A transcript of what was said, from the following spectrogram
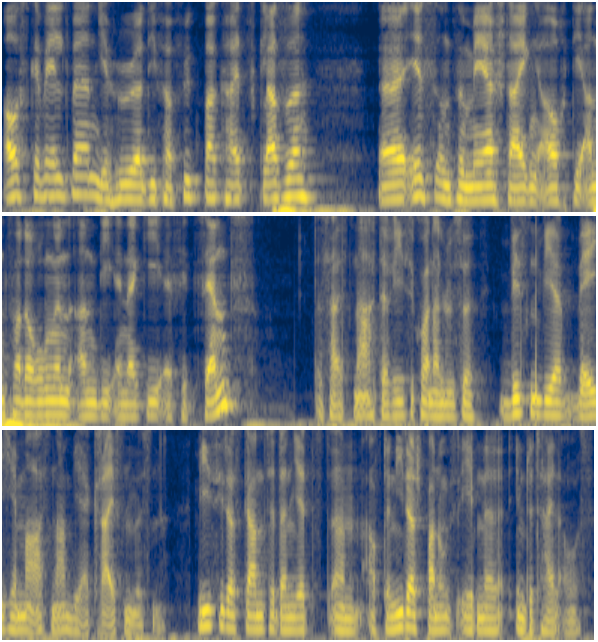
ausgewählt werden. Je höher die Verfügbarkeitsklasse äh, ist, umso mehr steigen auch die Anforderungen an die Energieeffizienz. Das heißt, nach der Risikoanalyse wissen wir, welche Maßnahmen wir ergreifen müssen. Wie sieht das Ganze dann jetzt ähm, auf der Niederspannungsebene im Detail aus?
